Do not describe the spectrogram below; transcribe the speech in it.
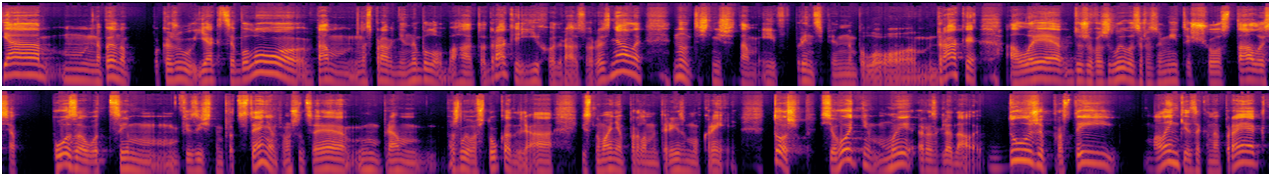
Я напевно покажу, як це було. Там насправді не було багато драки, їх одразу розняли. Ну точніше, там і в принципі не було драки, але дуже важливо зрозуміти, що сталося поза от цим фізичним протистоянням, тому що це ну, прям важлива штука для існування парламентаризму в країні. Тож сьогодні ми розглядали дуже простий. Маленький законопроект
